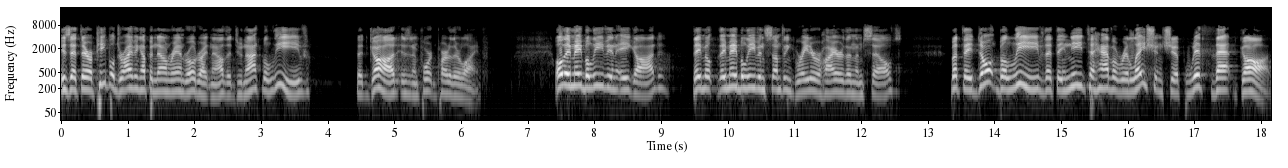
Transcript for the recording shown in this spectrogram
is that there are people driving up and down Rand Road right now that do not believe that God is an important part of their life. Oh, they may believe in a God, they may, they may believe in something greater or higher than themselves, but they don't believe that they need to have a relationship with that God.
